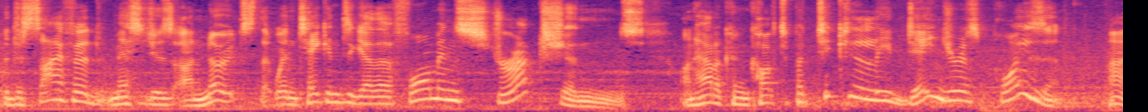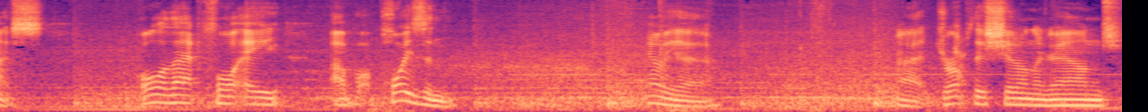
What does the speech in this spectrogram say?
The deciphered messages are notes that, when taken together, form instructions on how to concoct a particularly dangerous poison. Nice. All of that for a, a poison. Hell yeah. Alright, drop this shit on the ground.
